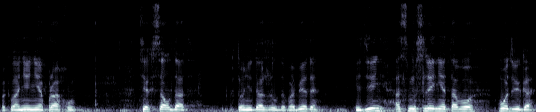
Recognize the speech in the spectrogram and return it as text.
Поклонения праху тех солдат, кто не дожил до победы. И день осмысления того подвига,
